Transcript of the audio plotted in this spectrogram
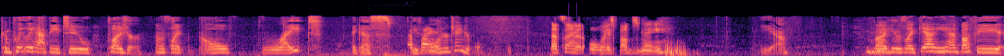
completely happy to pleasure. I was like, all right. I guess these are all interchangeable. That's something that always bugs me. Yeah. Hmm. But he was like, yeah, and he had Buffy,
